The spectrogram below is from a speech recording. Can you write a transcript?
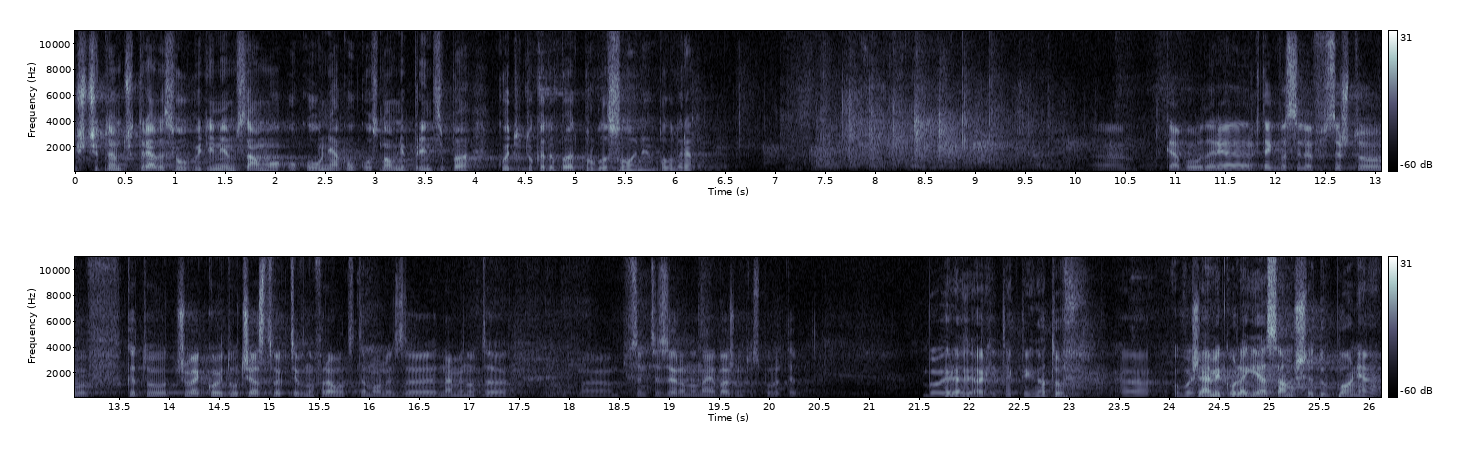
считам, че трябва да се обединим само около няколко основни принципа, които тук да бъдат прогласувани. Благодаря. Така, благодаря. Архитект Василев също като човек, който участва активно в работата, моля за една минута синтезирано най-важното според теб. Благодаря, архитект Игнатов. Уважаеми колеги, аз само ще допълня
